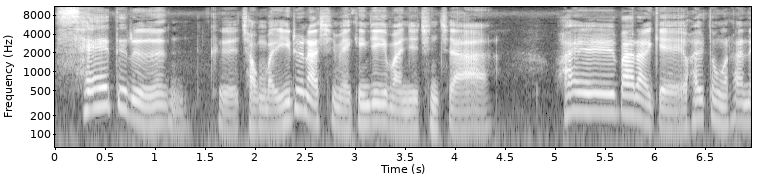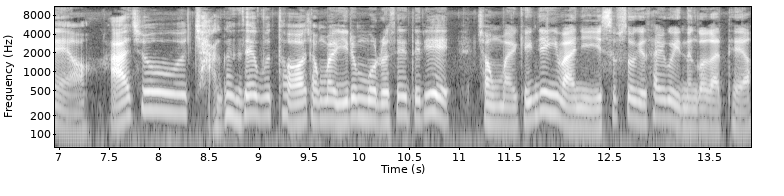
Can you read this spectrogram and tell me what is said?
새들은 그 정말 아침에 굉장히 많이 진짜 활발하게 활동을 하네요. 아주 작은 새부터 정말 이름 모를 새들이 정말 굉장히 많이 이 숲속에 살고 있는 것 같아요.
